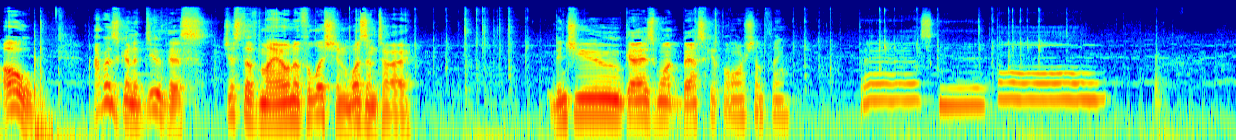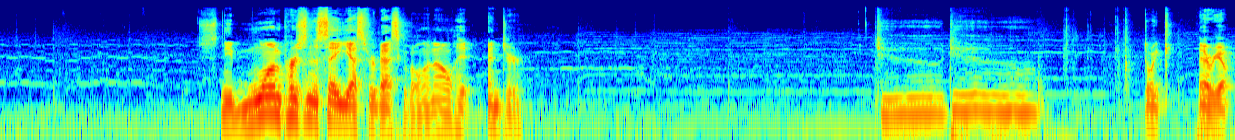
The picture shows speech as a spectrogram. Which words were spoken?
oh, I was gonna do this just of my own volition, wasn't I? Didn't you guys want basketball or something? Basketball. Just need one person to say yes for basketball, and I'll hit enter. Do do. Doink. There we go.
